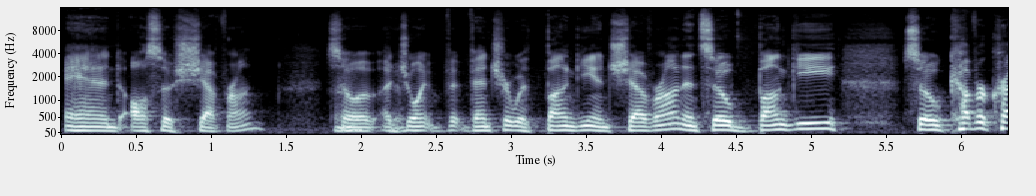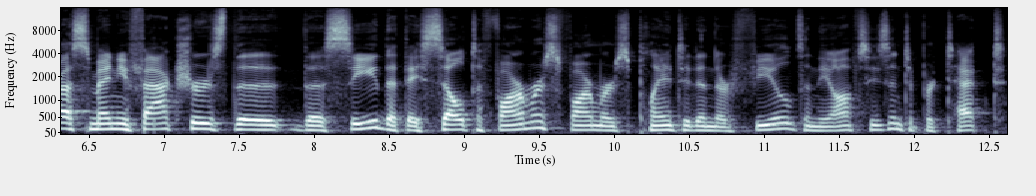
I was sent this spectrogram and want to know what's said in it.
and also Chevron. So a, a joint v- venture with Bunge and Chevron, and so Bunge, so CoverCress manufactures the the seed that they sell to farmers. Farmers plant it in their fields in the off season to protect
